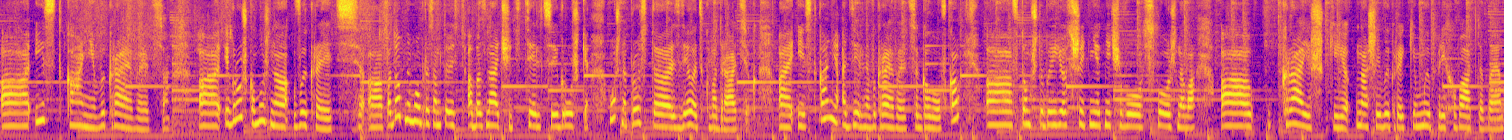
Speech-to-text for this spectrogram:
А, из ткани выкраивается игрушка, можно выкроить а, подобным образом, то есть обозначить тельце игрушки. Можно просто сделать квадратик. Из ткани отдельно выкраивается головка, в том, чтобы ее сшить, нет ничего сложного. А краешки нашей выкройки мы прихватываем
